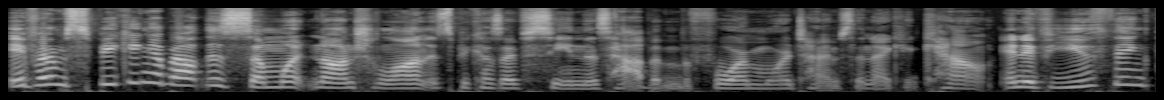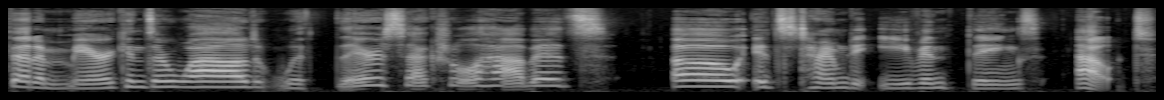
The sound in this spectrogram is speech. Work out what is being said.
If I'm speaking about this somewhat nonchalant, it's because I've seen this happen before more times than I can count. And if you think that Americans are wild with their sexual habits, oh, it's time to even things out.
